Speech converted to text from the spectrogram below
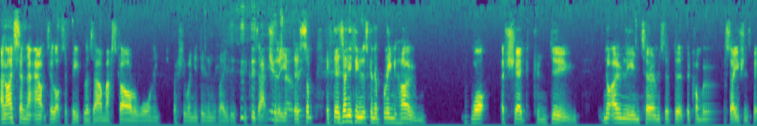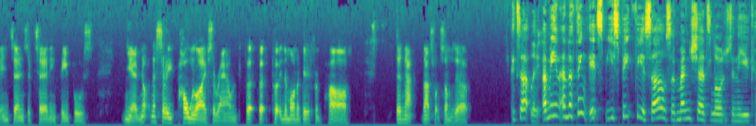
and I send that out to lots of people as our mascara warning, especially when you're dealing with ladies, because actually, if there's some, if there's anything that's going to bring home what a shed can do, not only in terms of the, the conversations, but in terms of turning people's, you know, not necessarily whole lives around, but but putting them on a different path, then that that's what sums it up. Exactly. I mean, and I think it's you speak for yourselves. So Men's Sheds launched in the UK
